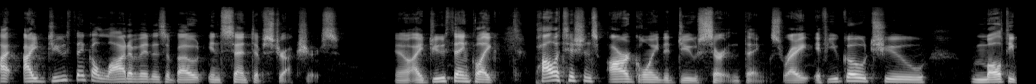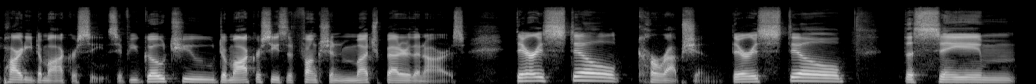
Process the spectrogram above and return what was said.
I, I do think a lot of it is about incentive structures. You know, I do think like politicians are going to do certain things, right? If you go to multi party democracies, if you go to democracies that function much better than ours, there is still corruption. There is still the same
